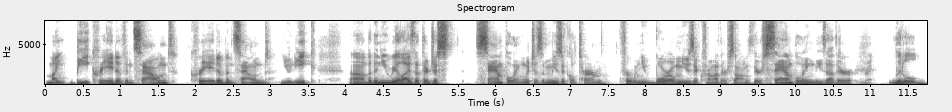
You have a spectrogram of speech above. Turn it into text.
might be creative and sound creative and sound unique uh, but then you realize that they're just sampling which is a musical term for when you borrow music from other songs. They're sampling these other Right. little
